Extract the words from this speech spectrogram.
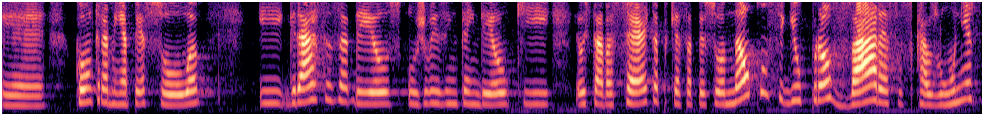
é, contra a minha pessoa. E graças a Deus o juiz entendeu que eu estava certa, porque essa pessoa não conseguiu provar essas calúnias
